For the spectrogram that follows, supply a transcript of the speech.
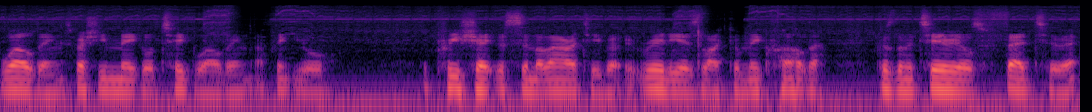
welding, especially MIG or TIG welding, I think you'll appreciate the similarity, but it really is like a MIG welder because the material's fed to it.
